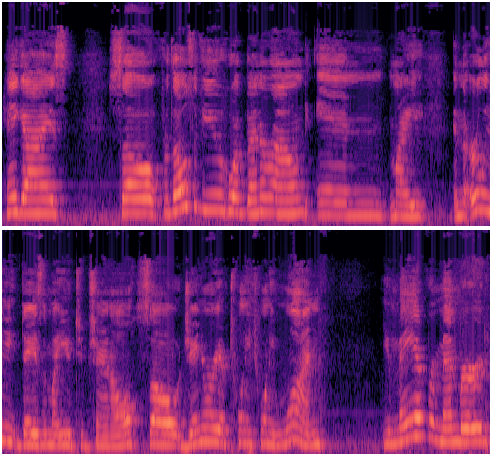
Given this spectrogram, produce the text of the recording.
Hey guys, so for those of you who have been around in my in the early days of my YouTube channel, so January of 2021, you may have remembered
